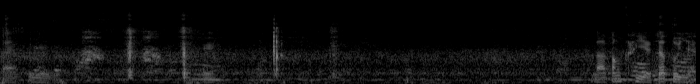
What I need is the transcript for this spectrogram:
แตกไปเลยเราต้องเคลียร์เจ้าตัวใหญ่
